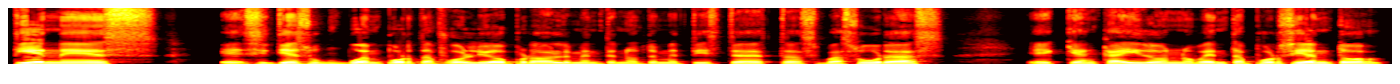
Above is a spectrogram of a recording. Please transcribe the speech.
tienes, si tienes un buen portafolio, probablemente no te metiste a estas basuras que han caído 90%.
